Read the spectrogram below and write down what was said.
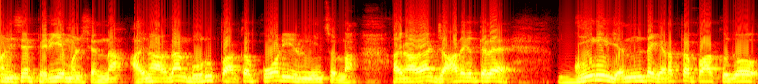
மனுஷன் பெரிய மனுஷன் தான் அதனால தான் குரு பார்க்க கோடி நன்மைன்னு சொன்னான். அதனால தான் ஜாதகத்தில் குரு எந்த இடத்த பார்க்குதோ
